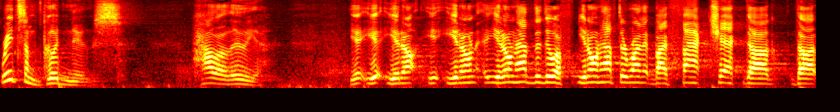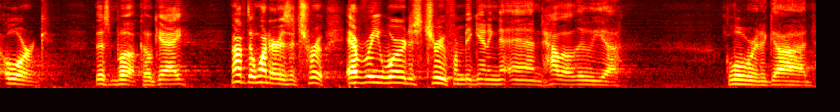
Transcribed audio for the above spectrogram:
Read some good news. Hallelujah. You, you, you, don't, you, you, don't, you don't have to do a, you don't have to run it by factcheck.org, this book, okay? Don't have to wonder, is it true? Every word is true from beginning to end. Hallelujah. Glory to God.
